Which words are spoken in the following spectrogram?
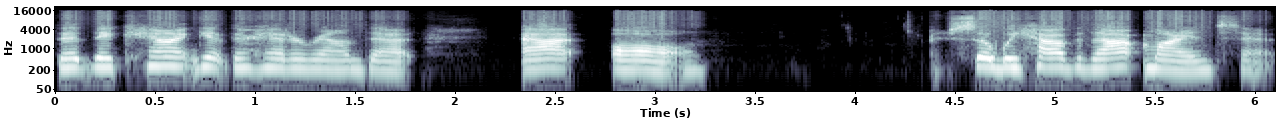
that they can't get their head around that at all. So we have that mindset.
